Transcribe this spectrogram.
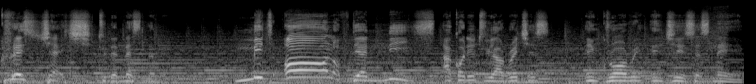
Grace Church to the next level. Meet all of their needs according to your riches in glory in Jesus' name.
